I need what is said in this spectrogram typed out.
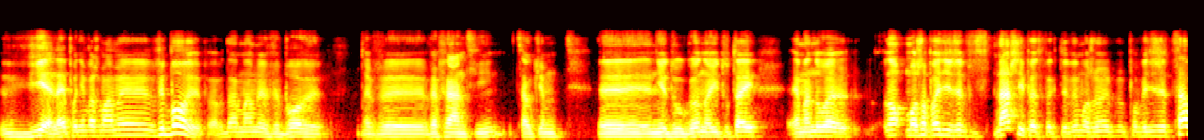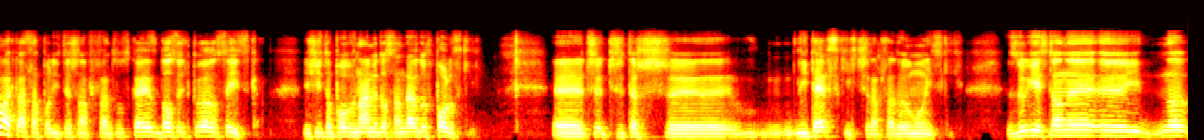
wiele, ponieważ mamy wybory, prawda? Mamy wybory w, we Francji całkiem y, niedługo. No i tutaj Emmanuel, no można powiedzieć, że z naszej perspektywy możemy powiedzieć, że cała klasa polityczna francuska jest dosyć prorosyjska, jeśli to porównamy do standardów polskich, y, czy, czy też litewskich, czy na przykład rumuńskich. Z drugiej strony, y, no,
